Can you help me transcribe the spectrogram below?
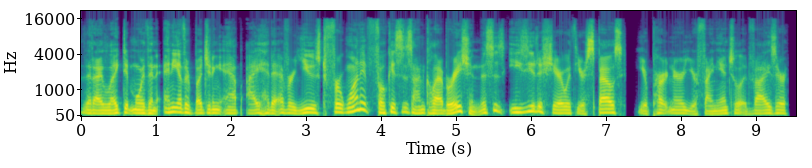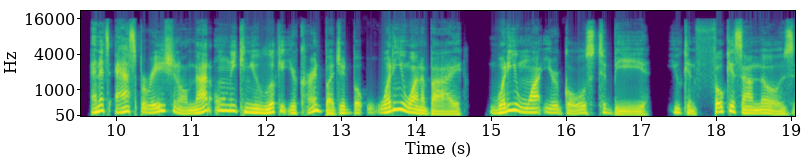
that I liked it more than any other budgeting app I had ever used. For one, it focuses on collaboration. This is easy to share with your spouse, your partner, your financial advisor, and it's aspirational. Not only can you look at your current budget, but what do you want to buy? What do you want your goals to be? You can focus on those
